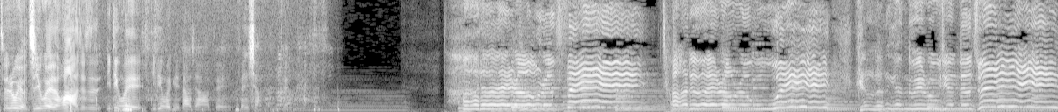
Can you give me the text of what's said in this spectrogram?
就如果有机会的话，就是一定会一定会给大家对分享。对。他的爱让人飞，他的爱让人无畏，看冷眼对如剑的罪，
